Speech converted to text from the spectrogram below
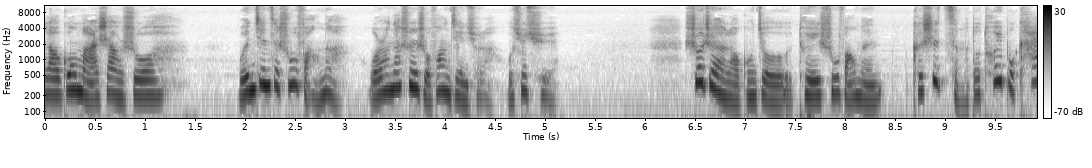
老公马上说：“文件在书房呢，我让他顺手放进去了，我去取。”说着，老公就推书房门，可是怎么都推不开。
